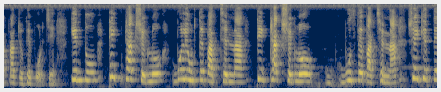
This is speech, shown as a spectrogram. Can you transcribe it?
আপনার চোখে পড়ছে। কিন্তু ঠিকঠাক সেগুলো বলে উঠতে পারছেন না, ঠিকঠাক সেগুলো বুঝতে পারছেন না। সেই ক্ষেত্রে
